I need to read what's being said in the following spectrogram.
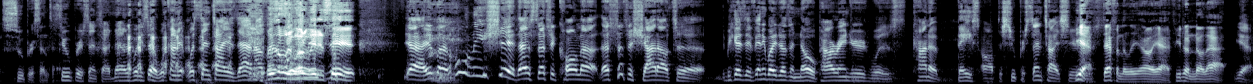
Super Sentai. Super Sentai. That's what he said. What kind of what Sentai is that? And I was There's like, only one way to say it. Yeah, it's like holy shit. That's such a call out. That's such a shout out to because if anybody doesn't know, Power Rangers was kind of based off the Super Sentai series. Yeah, definitely. Oh yeah. If you don't know that, yeah.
